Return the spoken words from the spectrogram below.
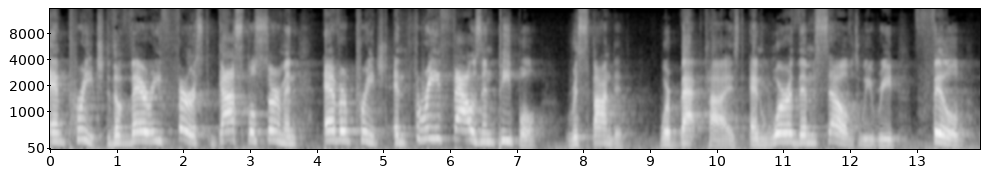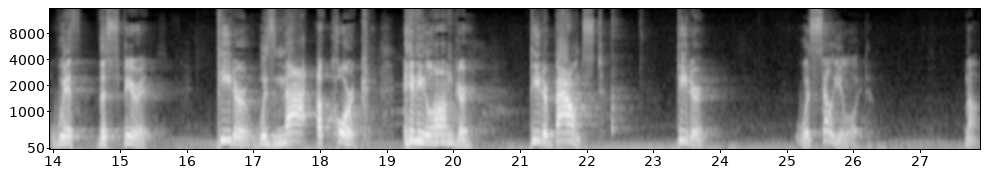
and preached the very first gospel sermon ever preached, and 3,000 people responded, were baptized, and were themselves, we read, filled with the Spirit. Peter was not a cork any longer. Peter bounced. Peter was celluloid. No,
